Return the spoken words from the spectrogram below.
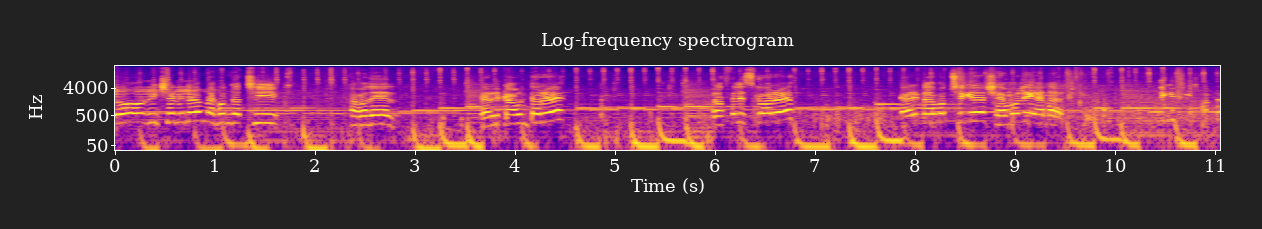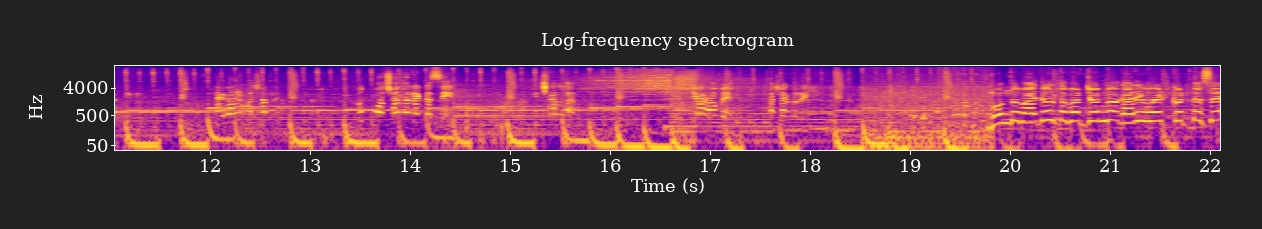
তো রিক্সা নিলাম, এখন যাচ্ছি আমাদের গাড়ির কাউন্টারে রাফেল স্কোয়ারে গাড়ির নাম হচ্ছে গিয়ে শ্যামলি অ্যানার খুব পছন্দের একটা সিট বন্ধু বাইদুল তোমার জন্য গাড়ি ওয়েট করতেছে।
